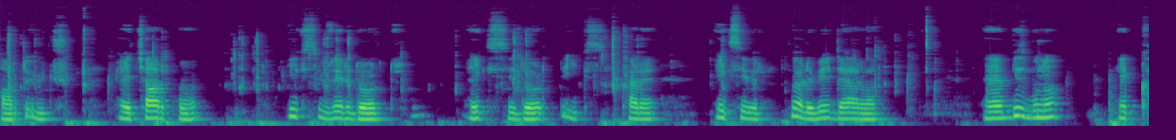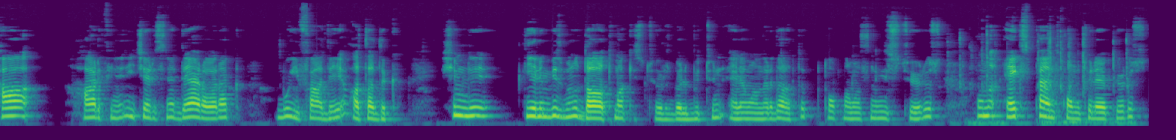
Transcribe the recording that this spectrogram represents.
artı 3 e, çarpı x üzeri 4 eksi 4 x kare eksi 1 böyle bir değer var. E, biz bunu e, k harfinin içerisine değer olarak bu ifadeyi atadık. Şimdi diyelim biz bunu dağıtmak istiyoruz. Böyle bütün elemanları dağıtıp toplamasını istiyoruz. Onu expand komutuyla yapıyoruz.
